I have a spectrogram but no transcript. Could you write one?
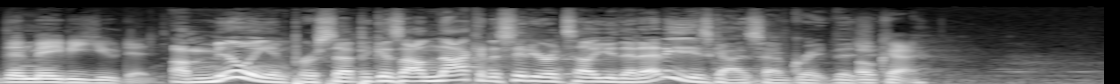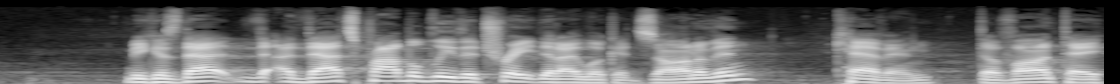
than maybe you did? A million percent, because I'm not going to sit here and tell you that any of these guys have great vision. Okay. Because that th- that's probably the trait that I look at Zonovan, Kevin, D'Vonte,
